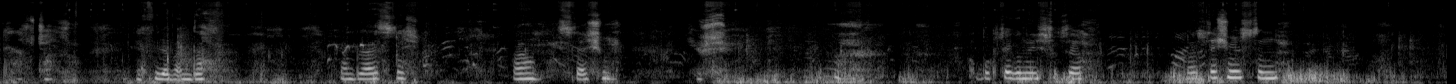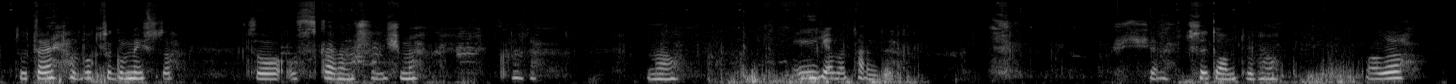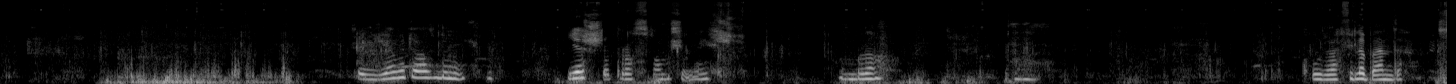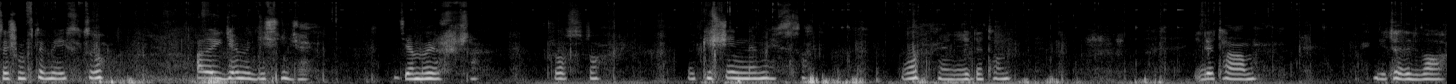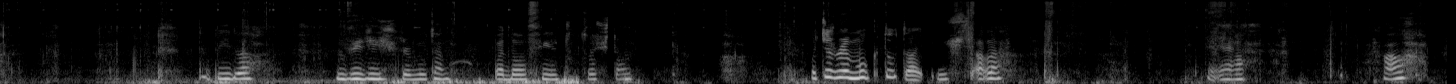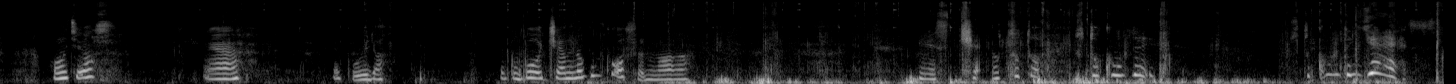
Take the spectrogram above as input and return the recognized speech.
Teraz czasu. Za chwilę będę. Dobra, jesteśmy. Jesteśmy już obok tego miejsca, co no, jesteśmy z tym tutaj, obok tego miejsca, co Oskarem szliśmy. Kurde. No. I idziemy tędy. Się cykam trochę, ale... Co, idziemy teraz byliśmy. Jeszcze prosto musimy iść. Dobra. Kurde, za chwilę będę. Jesteśmy w tym miejscu, ale idziemy gdzieś indziej. Idziemy jeszcze prosto w jakieś inne miejsce. No, ja nie idę tam. Idę tam, gdzie te dwa mówili, że był tam pedofil czy coś tam. Chociażbym mógł tutaj iść, ale nie. A chociaż nie, nie pójdę. Jak było ciemno, bym poszedł, no ale nie jest ciemno. Co to, co to kurde, to kurde jest?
